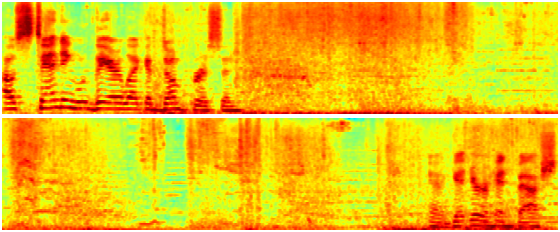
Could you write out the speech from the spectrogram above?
I was standing there like a dumb person. Yeah, get your head bashed.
